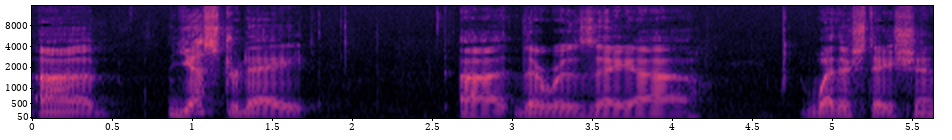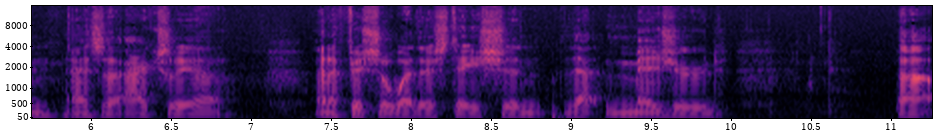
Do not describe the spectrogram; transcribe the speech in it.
Uh, yesterday, uh, there was a uh, weather station, as a, actually a an official weather station that measured uh,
